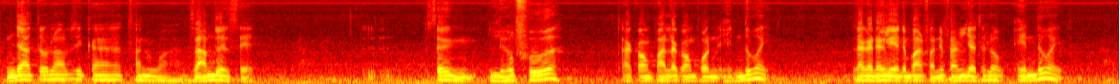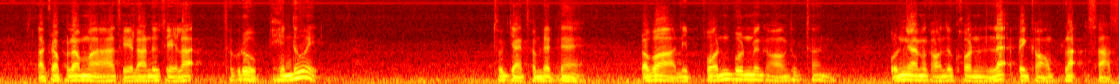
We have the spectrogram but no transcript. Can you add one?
กันยาตุลาพฤศจิกาธันวาสามเดือนเสร็จ ซึ่งเหลือเฟือ ถ้ากองพันและกองพลเห็นด้วย แล้วก็นักเรียนในบ้านฝันในฝันวิทยาทั่วโลกเห็นด้วย แล้วก็พระมหาเถรานุเถระทุกรูปเห็นด้วย ทุกอย่างสำเร็จแน่ เพราะว่านี่ผลบุญเป็นของทุกท่าน ผลงานเป็นของทุกคนและเป็นของพระศาส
